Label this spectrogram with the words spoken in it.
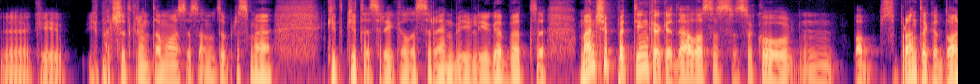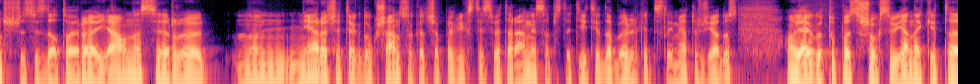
e, kai ypač atkrintamosiose, nu, ta prasme, kit, kitas reikalas yra NBA lyga, bet man šiaip patinka, kad Delasas, sakau, supranta, kad Dončičius vis dėlto yra jaunas ir nu, nėra čia tiek daug šansų, kad čia pavyks tais veteranais apstatyti dabar ir kad jis laimėtų žiedus. O jeigu tu pasišauksi vieną kitą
